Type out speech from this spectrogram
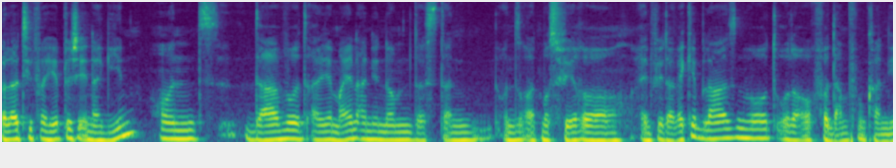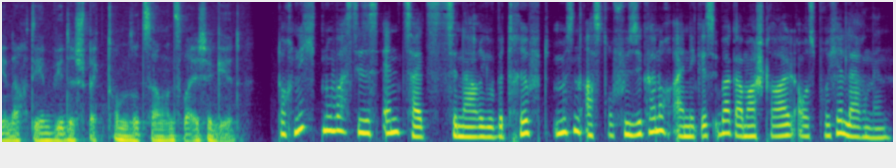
relativ erhebliche Energien. Und da wird allgemein angenommen, dass dann unsere Atmosphäre entweder weggeblasen wird oder auch verdampfen kann, je nachdem, wie das Spektrum sozusagen ins Weiche geht. Doch nicht nur was dieses Endzeitszenario betrifft, müssen Astrophysiker noch einiges über Gammastrahlenausbrüche lernen.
